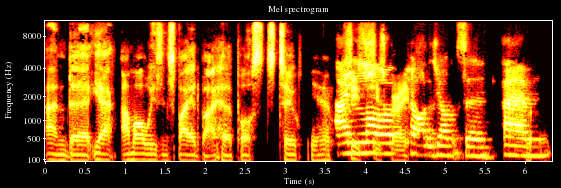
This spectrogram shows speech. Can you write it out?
and uh, yeah, I'm always inspired by her posts too. Yeah. I she's, love she's great. Charlie Johnson. Um,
